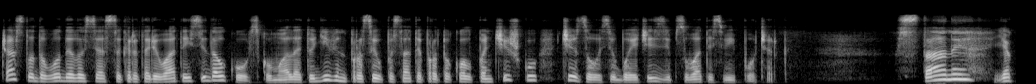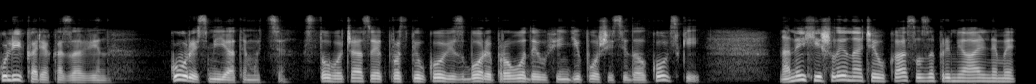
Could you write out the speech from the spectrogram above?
Часто доводилося секретарювати й Сідалковському, але тоді він просив писати протокол панчишку чи Зосю, боячись зіпсувати свій почерк. Стане, як у лікаря, казав він. Кури сміятимуться. З того часу, як проспілкові збори проводив Фіндіпоші Сідалковський, на них йшли, наче в касу за преміальними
